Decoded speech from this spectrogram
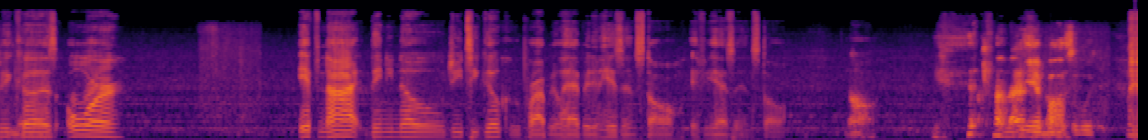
because or if not then you know gt goku probably will have it in his install if he has an install No. that's yeah, another- possibly.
